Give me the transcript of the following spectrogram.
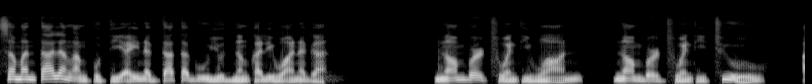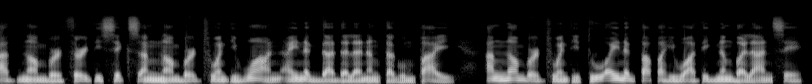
samantalang ang puti ay nagtataguyod ng kaliwanagan. Number 21, number 22, at number 36 ang number 21 ay nagdadala ng tagumpay, ang number 22 ay nagpapahiwatig ng balanse,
